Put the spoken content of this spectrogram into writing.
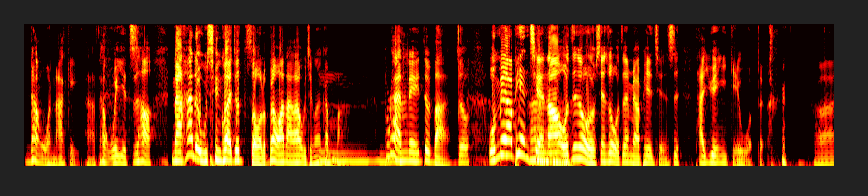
让我拿给他，但我也只好拿他的五千块就走了，不然我要拿他五千块干嘛？嗯、不然嘞，对吧？就我没有要骗钱呢、啊，嗯、我真的，我先说，我真的没有骗钱，是他愿意给我的。好啦，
